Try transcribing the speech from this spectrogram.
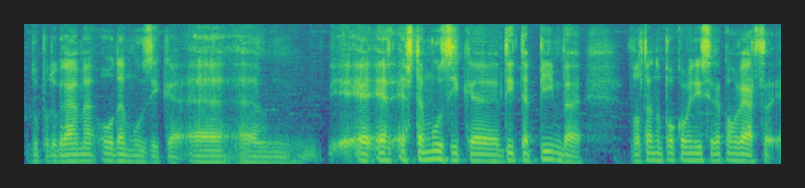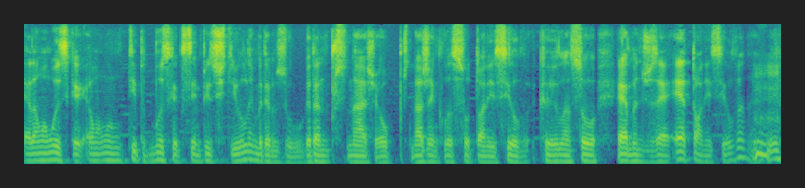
do programa ou da música. Uh, um, esta música dita pimba voltando um pouco ao início da conversa, era uma música, é um tipo de música que sempre existiu. Lembremos o grande personagem, ou o personagem que lançou Tony Silva, que lançou Herman José, é Tony Silva. Né? Uhum.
